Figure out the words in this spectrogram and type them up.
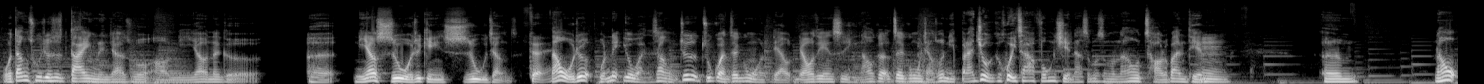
我当初就是答应人家说，哦，你要那个呃，你要十五，我就给你十五这样子。对。然后我就我那个晚上就是主管在跟我聊聊这件事情，然后再跟我讲说，你本来就有个汇差风险啊，什么什么，然后吵了半天。嗯嗯。然后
